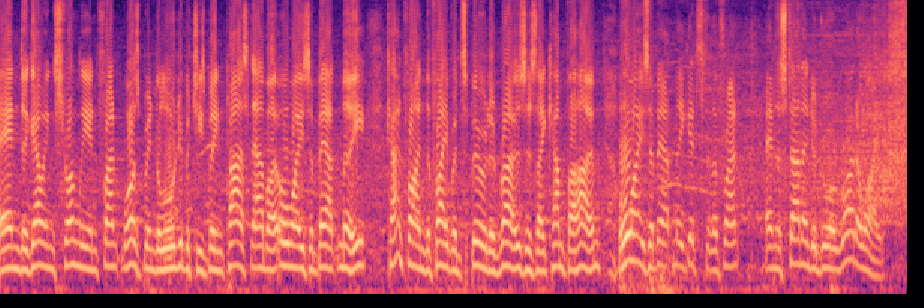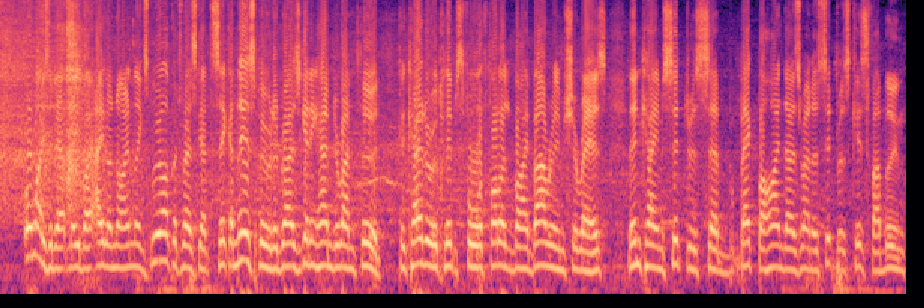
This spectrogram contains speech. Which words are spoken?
And uh, going strongly in front was Brindle Audrey, but she's been passed now by Always About Me. Can't find the favourite Spirited Rose as they come for home. Always About Me gets to the front and they're starting to draw right away. Always about me by eight or nine lengths. Blue Alcatraz got second. There's Spirited Rose getting home to run third. Kokoda Eclipse fourth, followed by Barroom Shiraz. Then came Citrus uh, back behind those runners. Citrus Kiss Farboom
